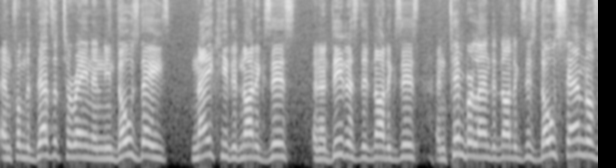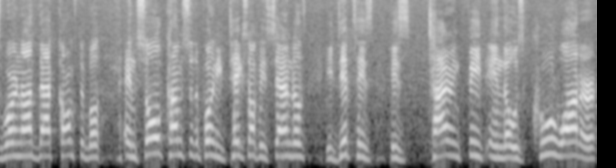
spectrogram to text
and from the desert terrain, and in those days, Nike did not exist, and Adidas did not exist, and Timberland did not exist. Those sandals were not that comfortable. And Saul comes to the point, he takes off his sandals, he dips his, his tiring feet in those cool water,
